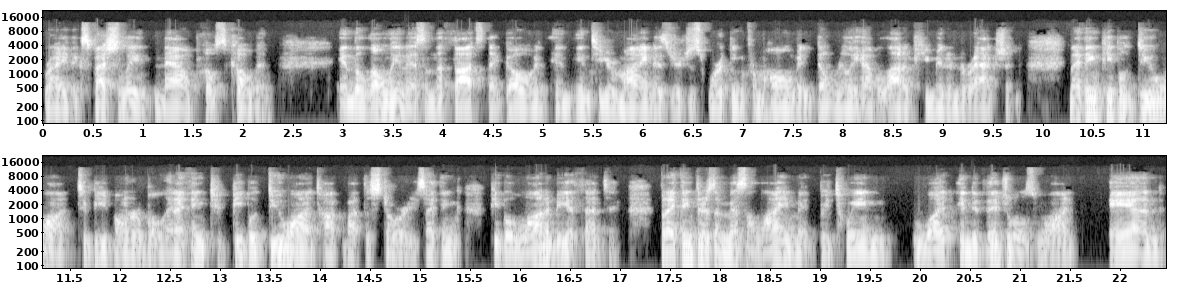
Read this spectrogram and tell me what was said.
right? Especially now post COVID, and the loneliness and the thoughts that go in, in, into your mind as you're just working from home and don't really have a lot of human interaction. And I think people do want to be vulnerable, and I think people do want to talk about the stories. I think people want to be authentic, but I think there's a misalignment between what individuals want and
